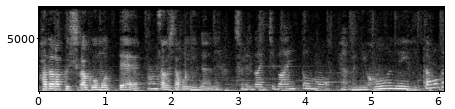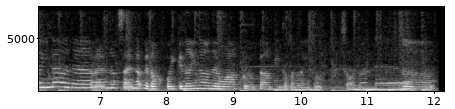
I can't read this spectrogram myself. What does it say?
働く資格を持ってうん。探した方がいいんだよね、それが一番いいと思う。やっぱ日本に行った方がいいんだよね。めんどくさいんだけどここ行けないんだよね。ワークパーミーとかないと。そうだね、うん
